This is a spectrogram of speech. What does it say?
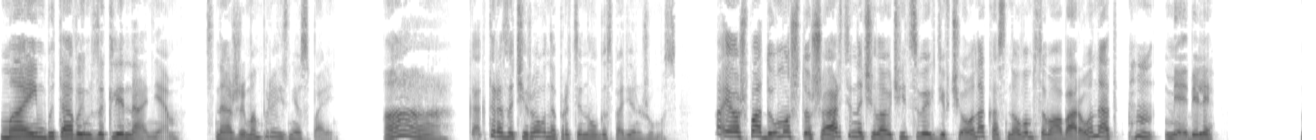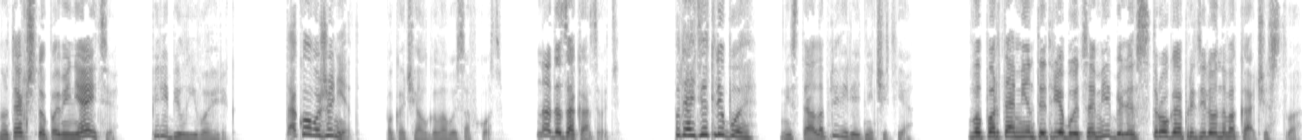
«Моим бытовым заклинанием», — с нажимом произнес парень. «А, как-то разочарованно протянул господин Жумус. А я уж подумал, что Шарти начала учить своих девчонок основам самообороны от мебели. «Ну так что, поменяете?» — перебил его Эрик. «Такого же нет», — покачал головой совхоз. «Надо заказывать». «Подойдет любое», — не стала привередничать я. «В апартаменты требуется мебель строго определенного качества»,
